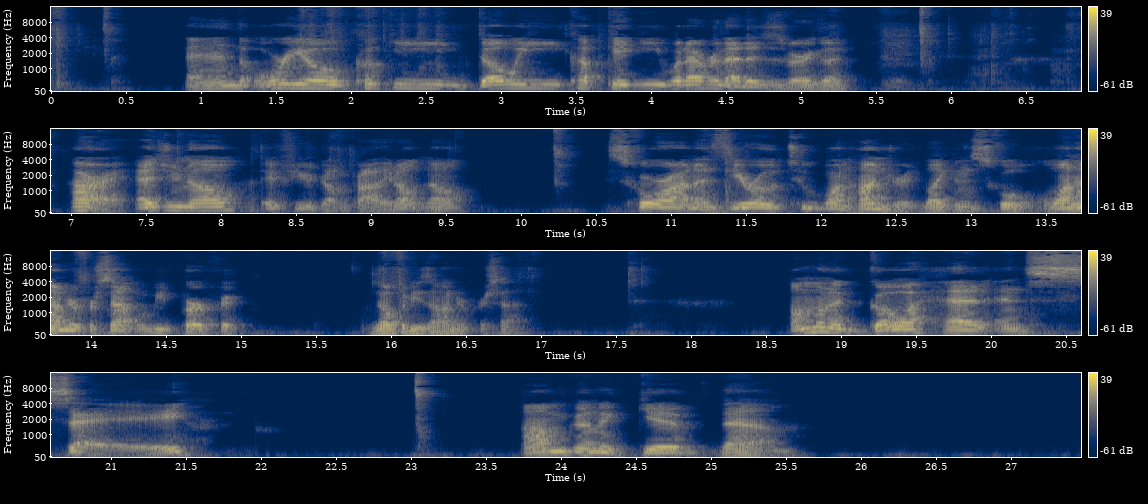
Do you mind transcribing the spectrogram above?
And the Oreo cookie, doughy, cupcakey, whatever that is, is very good. All right, as you know, if you don't probably don't know, score on a 0 to 100 like in school. 100% would be perfect. Nobody's 100%. I'm going to go ahead and say I'm going to give them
